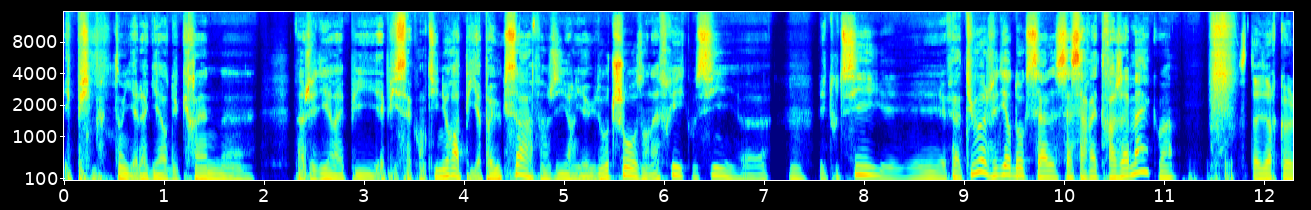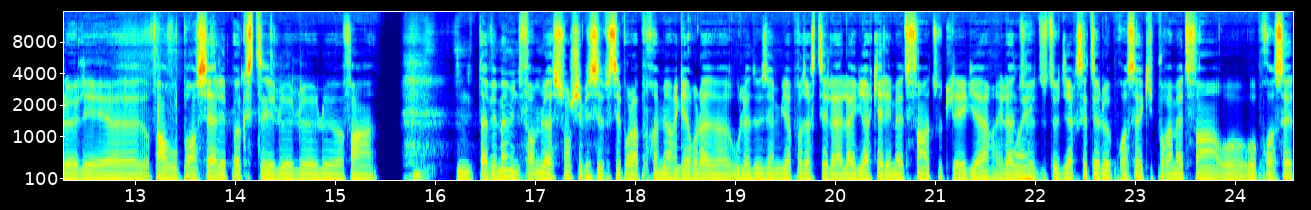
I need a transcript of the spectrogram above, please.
et puis maintenant il y a la guerre d'Ukraine. Enfin, je veux dire, et puis et puis ça continuera. Puis il y a pas eu que ça. Enfin, je veux dire, il y a eu d'autres choses en Afrique aussi, euh, Hmm. les Tutsis. Et, et- enfin, tu vois, je veux dire, donc ça ça s'arrêtera jamais, quoi. C'est-à-dire que le- les, euh, enfin, vous pensiez à l'époque, c'était le, le, le, enfin, t'avais même une formulation, je sais plus, si c'est pour la première guerre ou la, ou la deuxième guerre, pour dire que c'était la, la guerre qui allait mettre fin à toutes les guerres. Et là, Ouais. tu te dire que c'était le procès qui pourrait mettre fin au, au procès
